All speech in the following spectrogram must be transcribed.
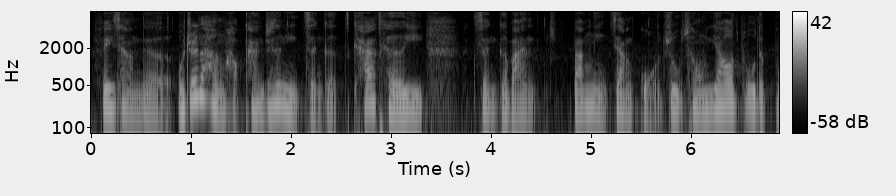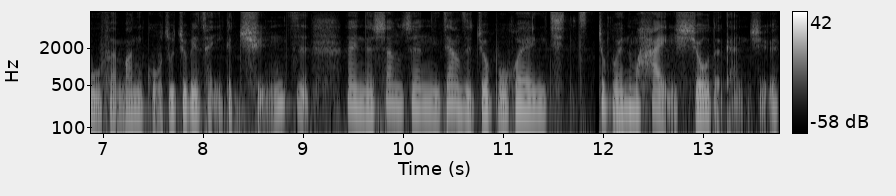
非常的，我觉得很好看。就是你整个它可以整个把帮你这样裹住，从腰部的部分帮你裹住，就变成一个裙子。那你的上身，你这样子就不会就不会那么害羞的感觉。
